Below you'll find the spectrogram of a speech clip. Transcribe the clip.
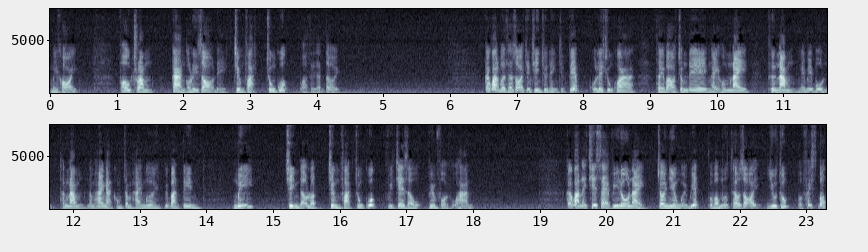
mây khói. Và ông Trump càng có lý do để trừng phạt Trung Quốc vào thời gian tới. Các bạn vừa theo dõi chương trình truyền hình trực tiếp của Lê Trung Khoa, Thời báo.de ngày hôm nay thứ năm ngày 14 tháng 5 năm 2020 với bản tin Mỹ trình đạo luật trừng phạt Trung Quốc vì che giấu viêm phổi Vũ Hán. Các bạn hãy chia sẻ video này cho nhiều người biết và bấm nút theo dõi YouTube và Facebook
